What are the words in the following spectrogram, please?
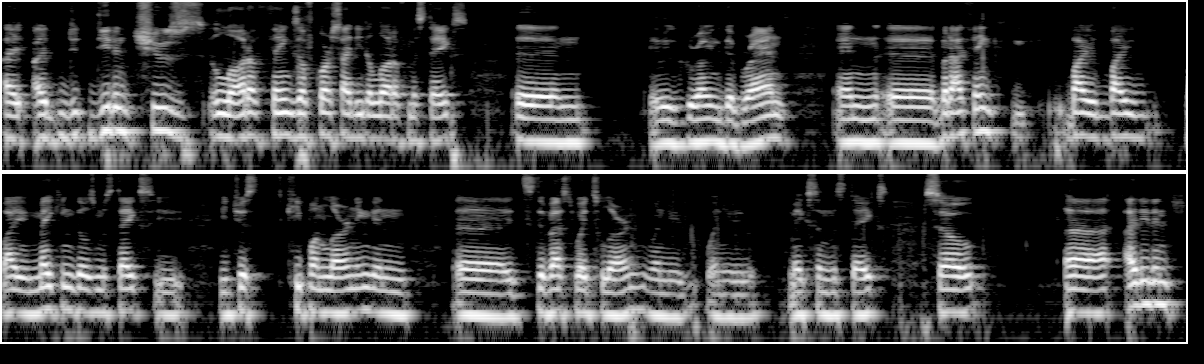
I I d- didn't choose a lot of things. Of course, I did a lot of mistakes. Um, growing the brand and uh, but I think by by by making those mistakes, you you just keep on learning, and uh, it's the best way to learn when you when you make some mistakes. So uh, I didn't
